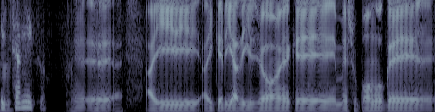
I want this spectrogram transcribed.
y. Chamizo. Eh, eh, ahí, ahí quería decir yo, eh, que me supongo que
